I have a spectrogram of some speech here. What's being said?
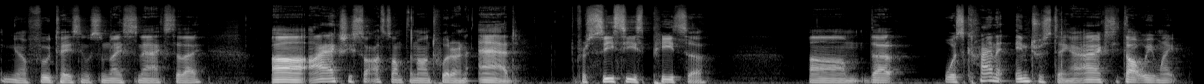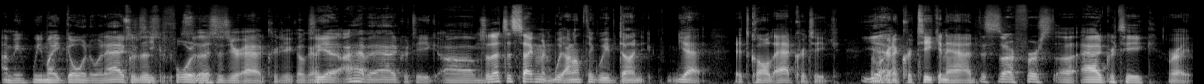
you know, food tasting with some nice snacks today. Uh, I actually saw something on Twitter, an ad for CiCi's Pizza. um, that was kind of interesting. I actually thought we might. I mean, we might go into an ad So critique this, for so this. this is your ad critique. Okay. so yeah, I have an ad critique. Um, So that's a segment we, I don't think we've done yet. It's called ad critique. Yeah. We're gonna critique an ad. this is our first uh, ad critique. Right.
